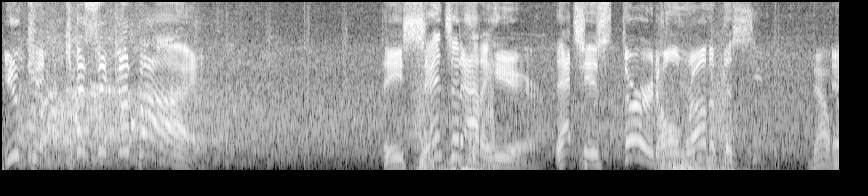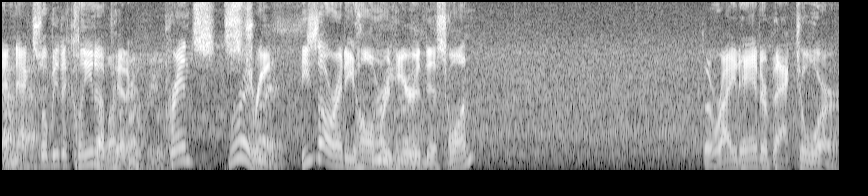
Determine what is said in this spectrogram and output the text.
You can kiss it goodbye. He sends it out of here. That's his third home run of the season. And next will be the cleanup hitter, Prince Street. He's already homered here in this one. The right-hander back to work.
